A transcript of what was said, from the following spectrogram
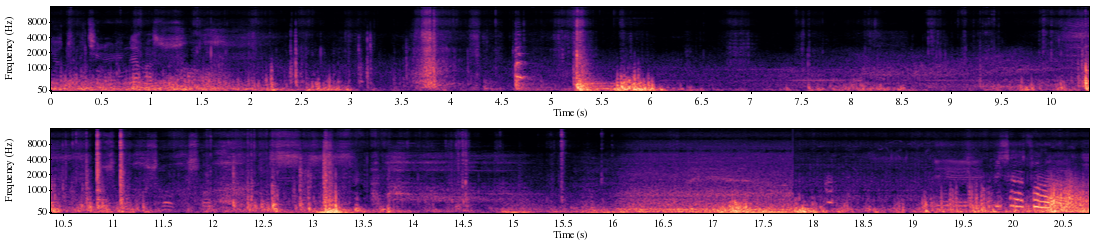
YouTube için önemli ama soğuk soğuk, soğuk. Ee, bir saat sonra geldik.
